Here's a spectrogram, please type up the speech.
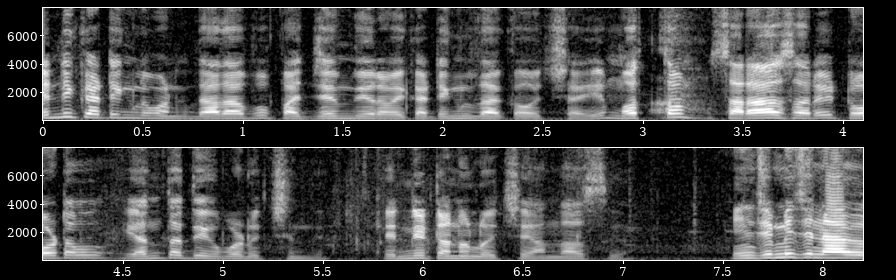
ఎన్ని కటింగ్లు మనకి? దాదాపు పద్దెనిమిది ఇరవై కటింగ్లు దాకా వచ్చాయి. మొత్తం సరాసరి టోటల్ ఎంత దిగుబడి వచ్చింది? ఎన్ని టన్నులు వచ్చాయి అందాజుగా? ఇంచుమించు నాకు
